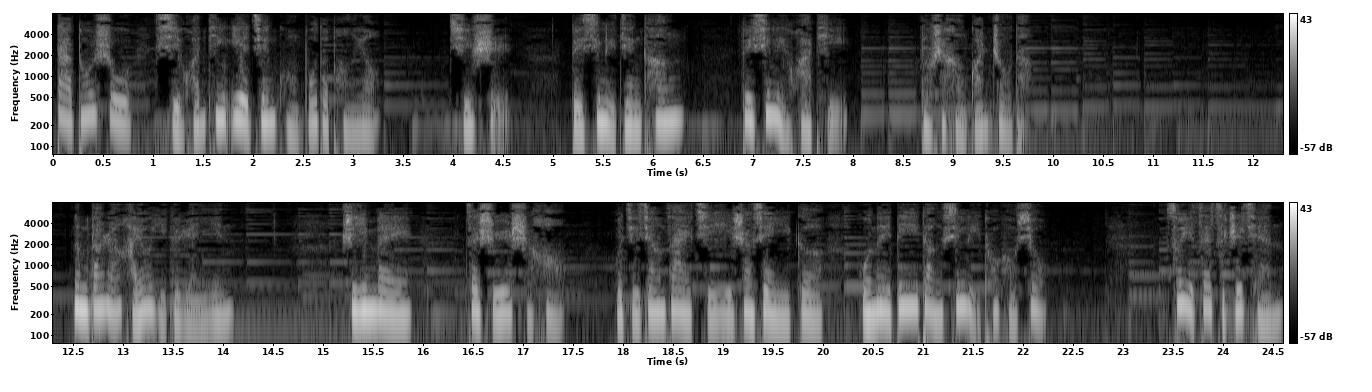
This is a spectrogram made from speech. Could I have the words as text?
大多数喜欢听夜间广播的朋友，其实对心理健康、对心理话题都是很关注的。那么，当然还有一个原因，是因为在十月十号。我即将在爱奇艺上线一个国内第一档心理脱口秀，所以在此之前，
